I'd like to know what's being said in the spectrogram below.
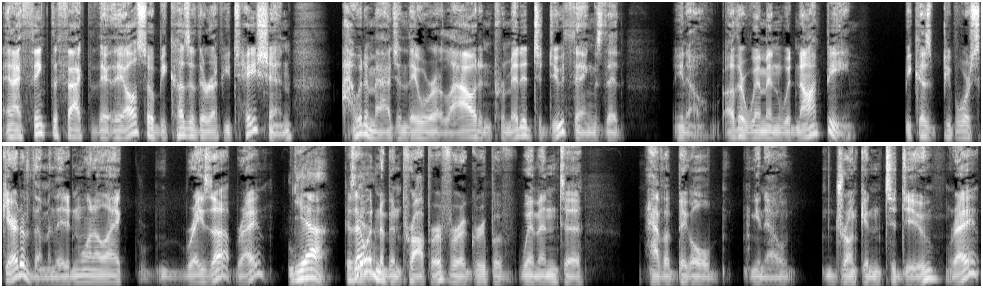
and I think the fact that they, they also, because of their reputation, I would imagine they were allowed and permitted to do things that, you know, other women would not be because people were scared of them and they didn't want to like raise up, right? Yeah. Because that yeah. wouldn't have been proper for a group of women to have a big old, you know, drunken to do, right?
